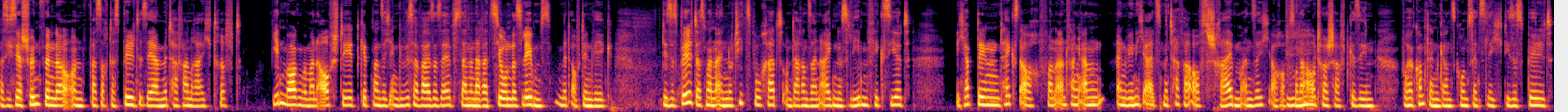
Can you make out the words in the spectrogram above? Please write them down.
was ich sehr schön finde und was auch das Bild sehr metaphernreich trifft jeden Morgen, wenn man aufsteht, gibt man sich in gewisser Weise selbst seine Narration des Lebens mit auf den Weg. Dieses Bild, dass man ein Notizbuch hat und darin sein eigenes Leben fixiert. Ich habe den Text auch von Anfang an ein wenig als Metapher aufs Schreiben an sich, auch auf mhm. so eine mhm. Autorschaft gesehen. Woher kommt denn ganz grundsätzlich dieses Bild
